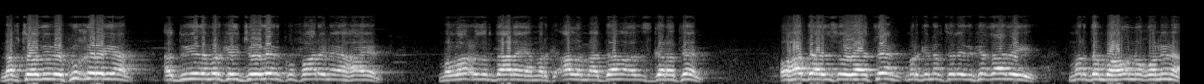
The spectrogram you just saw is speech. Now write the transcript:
Naftoodii bay ku qirayaan. Adduunyada markay joogeen kufaar inay ahaayeen. Ma loo cudur daaraya marka? Alla maadaama aada isgarateen oo hadda aada is ogaateen markii nafta la idinka qaadayay mar dambe ha u noqonina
